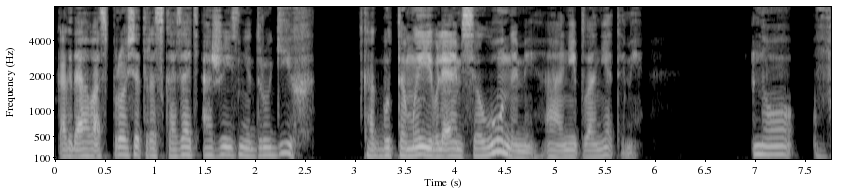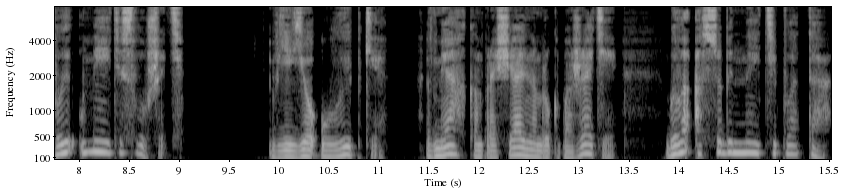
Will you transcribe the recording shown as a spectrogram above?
когда вас просят рассказать о жизни других, как будто мы являемся лунами, а они планетами. Но вы умеете слушать. В ее улыбке, в мягком прощальном рукопожатии была особенная теплота,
